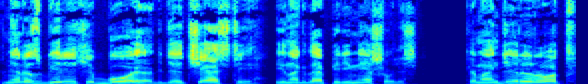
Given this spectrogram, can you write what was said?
В неразберихе боя, где части иногда перемешивались, командиры рот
